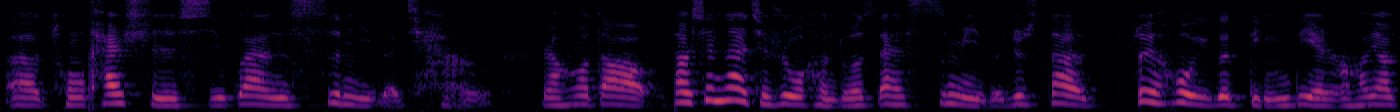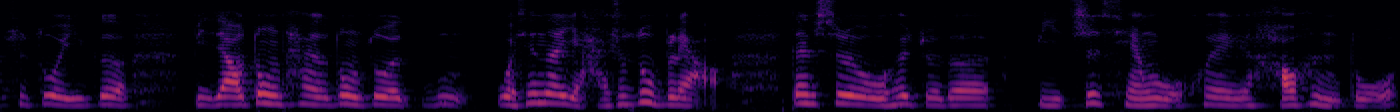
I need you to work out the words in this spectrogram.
呃，从开始习惯四米的墙，然后到到现在，其实我很多在四米的，就是到最后一个顶点，然后要去做一个比较动态的动作，嗯，我现在也还是做不了，但是我会觉得比之前我会好很多。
